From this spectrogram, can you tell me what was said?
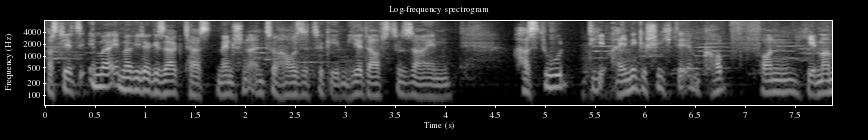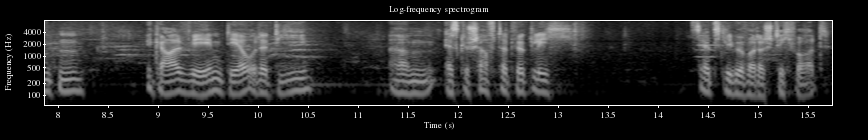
was du jetzt immer, immer wieder gesagt hast, Menschen ein Zuhause zu geben. Hier darfst du sein. Hast du die eine Geschichte im Kopf von jemandem, egal wem, der oder die ähm, es geschafft hat, wirklich, Selbstliebe war das Stichwort,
